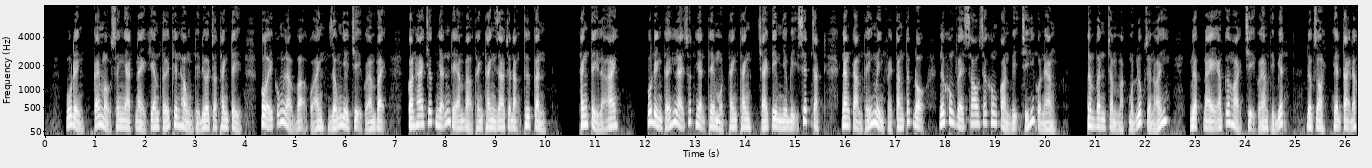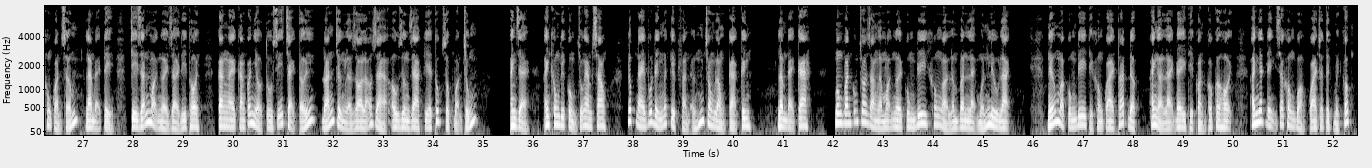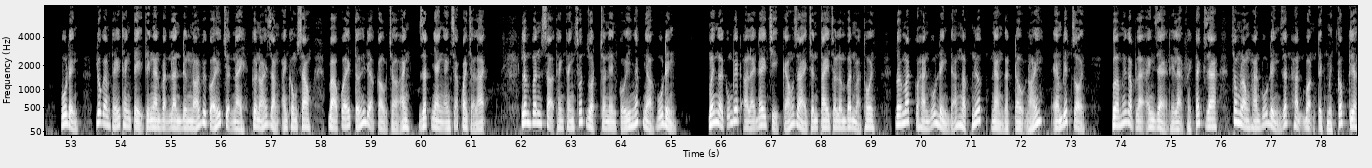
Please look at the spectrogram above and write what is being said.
Vũ đình, cái màu xanh nhạt này khi em tới thiên hồng thì đưa cho thanh tỷ. Cô ấy cũng là vợ của anh, giống như chị của em vậy. Còn hai chiếc nhẫn thì em bảo thanh thanh giao cho đặng thư cần. Thanh tỷ là ai? Vũ đình thấy lại xuất hiện thêm một thanh thanh trái tim như bị siết chặt nàng cảm thấy mình phải tăng tốc độ nếu không về sau sẽ không còn vị trí của nàng. Lâm vân trầm mặc một lúc rồi nói việc này em cứ hỏi chị của em thì biết. Được rồi hiện tại đã không còn sớm lam đại tỷ chị dẫn mọi người rời đi thôi. Càng ngày càng có nhiều tu sĩ chạy tới đoán chừng là do lão già âu dương gia kia thúc giục bọn chúng. Anh rể, anh không đi cùng chúng em sao? Lúc này vũ đình mới kịp phản ứng trong lòng cả kinh. Lâm đại ca mông văn cũng cho rằng là mọi người cùng đi, không ngờ lâm vân lại muốn lưu lại. Nếu mà cùng đi thì không có ai thoát được, anh ở lại đây thì còn có cơ hội. Anh nhất định sẽ không bỏ qua cho tịch mịch cốc. Vũ đình, lúc em thấy thanh tỷ thì ngàn vạn lần đừng nói với cô ấy chuyện này, cứ nói rằng anh không sao, bảo cô ấy tới địa cầu chờ anh, rất nhanh anh sẽ quay trở lại. Lâm vân sợ thanh thanh sốt ruột cho nên cố ý nhắc nhở vũ đình. Mấy người cũng biết ở lại đây chỉ kéo dài chân tay cho lâm vân mà thôi đôi mắt của hàn vũ đình đã ngập nước, nàng gật đầu nói, em biết rồi. Vừa mới gặp lại anh rẻ thì lại phải tách ra, trong lòng hàn vũ đình rất hận bọn tịch mịch cốc kia.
